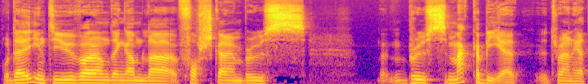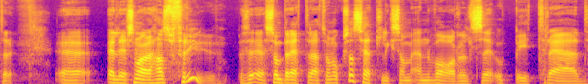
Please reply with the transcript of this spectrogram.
Och där intervjuar de den gamla forskaren Bruce Bruce Maccabee, tror jag han heter. Eh, eller snarare hans fru. Eh, som berättar att hon också sett liksom en varelse uppe i ett träd.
